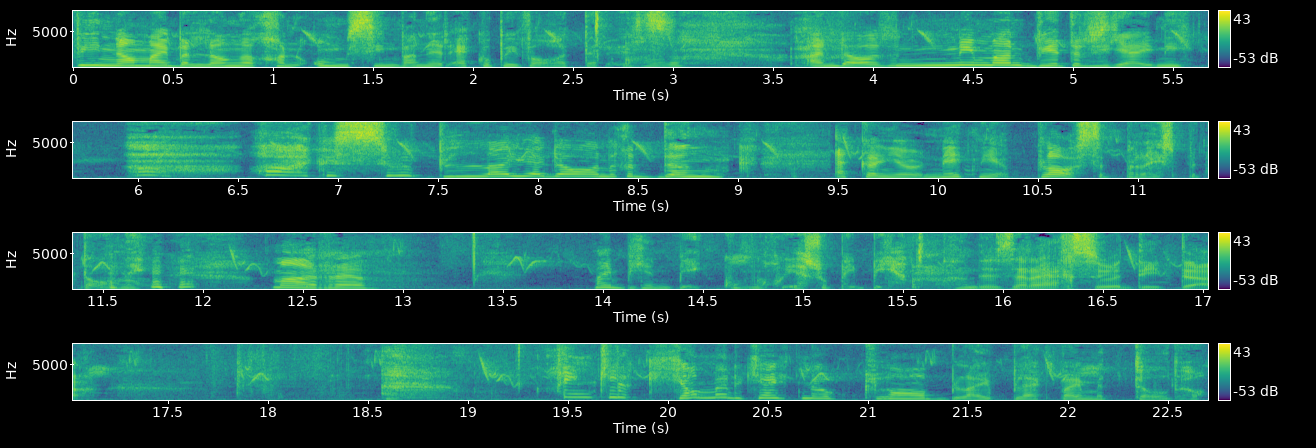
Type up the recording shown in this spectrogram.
wie na my belange gaan omsien wanneer ek op die water is. En daar's niemand beter as jy nie. Oh, ek is so bly jy daaraan gedink. Ek kan jou net nie 'n plaasprys betaal nie. Maar uh, my BNB kom nog eers op die been. Dis reg so, Dita. Eintlik jammer jy het nou klaar bly plek by Matilda.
